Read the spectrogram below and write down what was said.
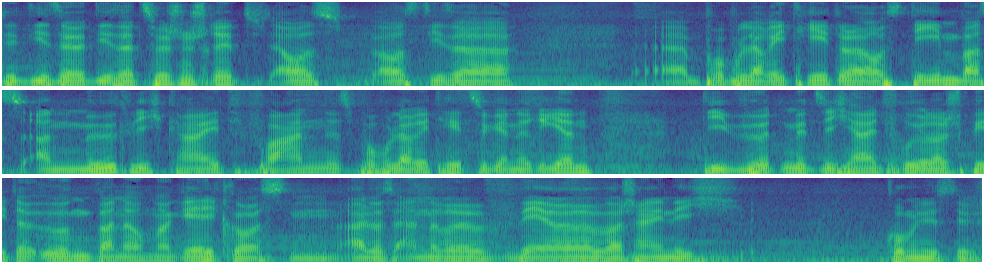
dieser, dieser Zwischenschritt aus, aus dieser äh, Popularität oder aus dem, was an Möglichkeit vorhanden ist, Popularität zu generieren, die wird mit Sicherheit früher oder später irgendwann auch mal Geld kosten. Alles andere wäre wahrscheinlich kommunistisch.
